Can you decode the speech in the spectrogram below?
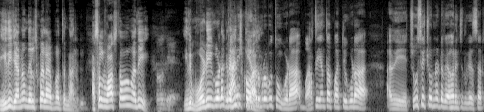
ఇది జనం తెలుసుకోలేకపోతున్నారు. అసలు వాస్తవం అది. ఇది మోడీ కూడా గ్రహించుకోవాలి. ప్రభుత్వం కూడా భారతీయ జనతా పార్టీ కూడా అది చూసి చూడనట్టు వ్యవహరించింది కదా సార్.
